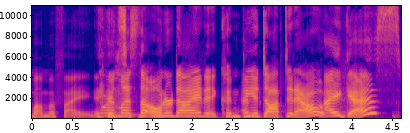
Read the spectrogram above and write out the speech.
mummifying it. or unless the owner died, it couldn't be adopted out. I guess.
